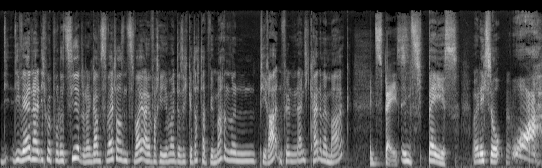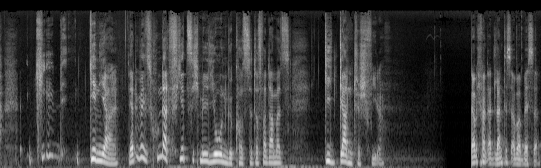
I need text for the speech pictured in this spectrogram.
Die, die werden halt nicht mehr produziert. Und dann gab es 2002 einfach jemand, der sich gedacht hat, wir machen so einen Piratenfilm, den eigentlich keiner mehr mag. In Space. In Space. Und ich so, boah, genial. Der hat übrigens 140 Millionen gekostet. Das war damals gigantisch viel. Ich glaube, ich fand Atlantis aber besser.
